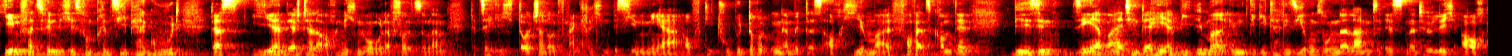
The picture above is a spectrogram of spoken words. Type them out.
Jedenfalls finde ich es vom Prinzip her gut, dass hier an der Stelle auch nicht nur Olaf Scholz, sondern tatsächlich Deutschland und Frankreich ein bisschen mehr auf die Tube drücken, damit das auch hier mal vorwärts kommt. Denn wir sind sehr weit hinterher. Wie immer im Digitalisierungswunderland ist natürlich auch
